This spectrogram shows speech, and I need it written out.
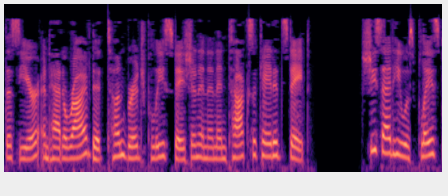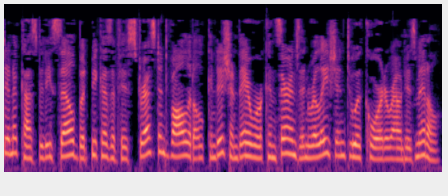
this year and had arrived at Tonbridge Police Station in an intoxicated state. She said he was placed in a custody cell but because of his stressed and volatile condition there were concerns in relation to a cord around his middle.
